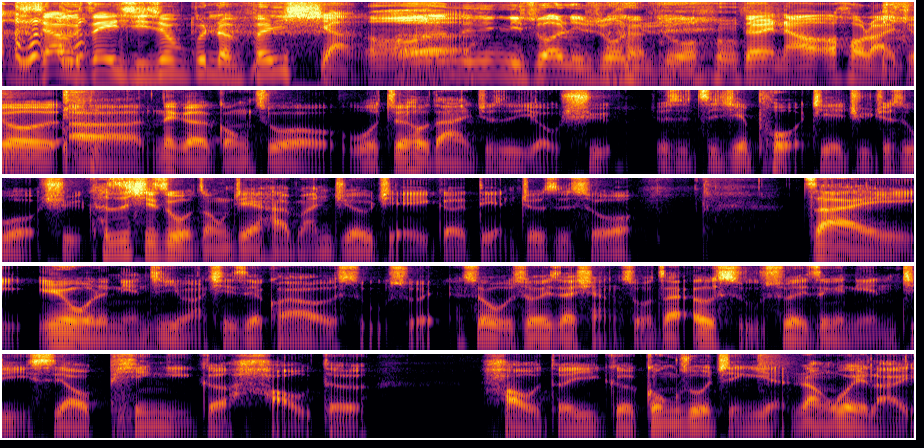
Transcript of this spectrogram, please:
你这样这一集就不能分享 哦，你你说你说你说，对，然后后来就呃那个工作，我最后当然就是有去，就是直接破结局，就是我有去。可是其实我中间还蛮纠结一个点，就是说，在因为我的年纪嘛，其实也快要二十五岁，所以我所以在想说，在二十五岁这个年纪是要拼一个好的好的一个工作经验，让未来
